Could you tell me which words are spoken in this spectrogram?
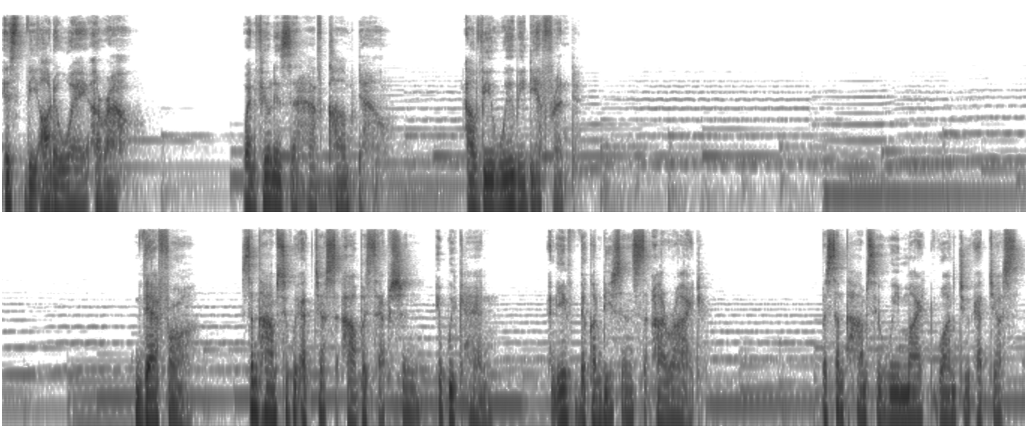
it's the other way around. When feelings have calmed down, our view will be different. Therefore, sometimes we adjust our perception if we can, and if the conditions are right but sometimes we might want to adjust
